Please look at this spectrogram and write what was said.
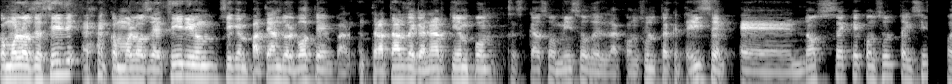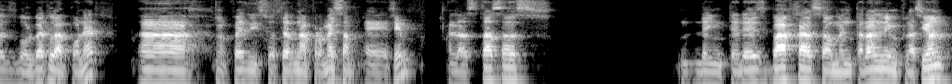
como los, de, como los de Ethereum siguen pateando el bote para tratar de ganar tiempo. Es caso omiso de la consulta que te hice. Eh, no sé qué consulta hiciste. ¿Puedes volverla a poner? Ah, Fed y su eterna promesa. Eh, sí. Las tasas de interés bajas aumentarán la inflación.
